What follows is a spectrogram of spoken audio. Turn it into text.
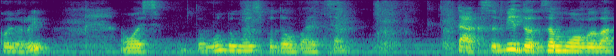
кольори. Ось, тому, думаю, сподобається. Так, собі замовила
